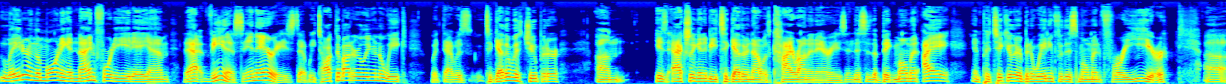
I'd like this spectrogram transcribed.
later in the morning at 9:48 a.m., that Venus in Aries that we talked about earlier in the week, with that was together with Jupiter, um, is actually going to be together now with Chiron and Aries, and this is a big moment. I, in particular, have been waiting for this moment for a year. Uh,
